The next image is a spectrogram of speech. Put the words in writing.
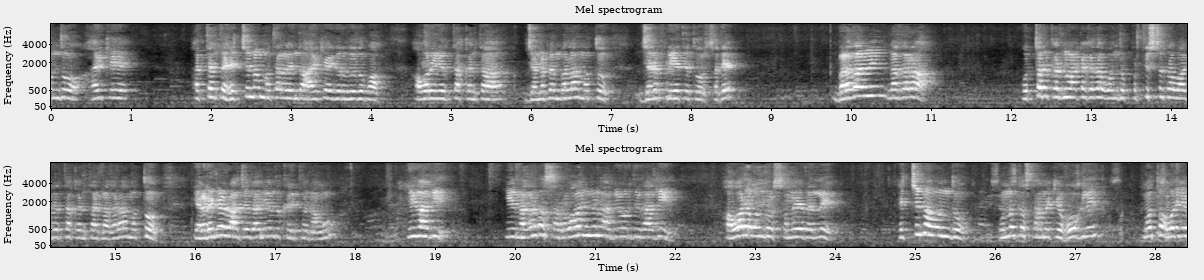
ಒಂದು ಆಯ್ಕೆ ಅತ್ಯಂತ ಹೆಚ್ಚಿನ ಮತಗಳಿಂದ ಆಯ್ಕೆಯಾಗಿರುವುದು ಬ ಅವರಿಗಿರ್ತಕ್ಕಂಥ ಜನಬೆಂಬಲ ಮತ್ತು ಜನಪ್ರಿಯತೆ ತೋರಿಸ್ತದೆ ಬೆಳಗಾವಿ ನಗರ ಉತ್ತರ ಕರ್ನಾಟಕದ ಒಂದು ಪ್ರತಿಷ್ಠಿತವಾಗಿರ್ತಕ್ಕಂಥ ನಗರ ಮತ್ತು ಎರಡನೇ ರಾಜಧಾನಿ ಎಂದು ಕರಿತೇವೆ ನಾವು. ಹೀಗಾಗಿ ಈ ನಗರದ ಸರ್ವಾಂಗೀಣ ಅಭಿವೃದ್ಧಿಗಾಗಿ ಅವರ ಒಂದು ಸಮಯದಲ್ಲಿ ಹೆಚ್ಚಿನ ಒಂದು ಉನ್ನತ ಸ್ಥಾನಕ್ಕೆ ಹೋಗಲಿ ಮತ್ತು ಅವರಿಗೆ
